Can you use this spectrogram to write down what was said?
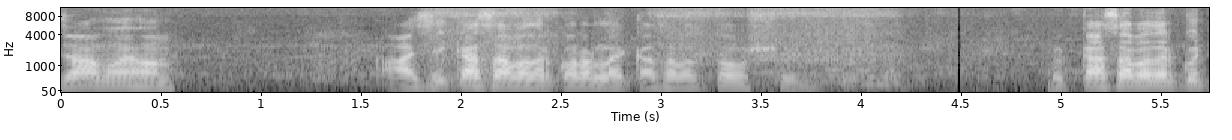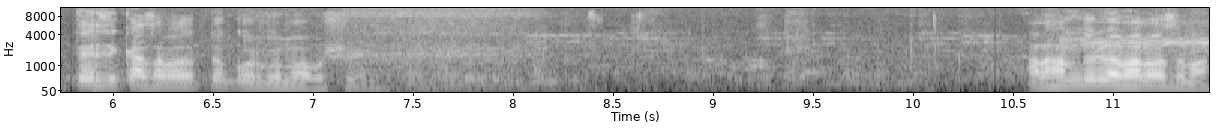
যাম এখন। আইসি কাঁচা বাজার, করার লাগে, কাঁচা বাজার তো অবশ্যই। তো কাঁচা বাজার করতে আইসি কাঁচা বাজার তো করব অবশ্যই। আলহামদুলিল্লাহ, ভালো আছে মা।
